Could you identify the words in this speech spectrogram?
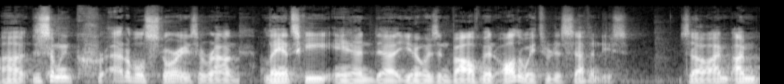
uh, there's some incredible stories around Lansky and you know his involvement all the way through the 70s. So I'm I'm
